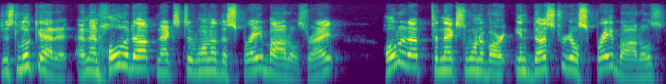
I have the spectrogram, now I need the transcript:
just look at it and then hold it up next to one of the spray bottles, right? Hold it up to next to one of our industrial spray bottles.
